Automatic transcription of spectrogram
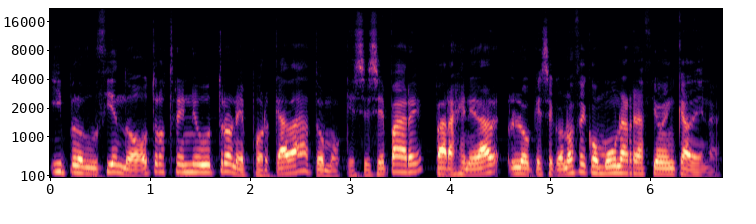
y produciendo otros tres neutrones por cada átomo que se separe para generar lo que se conoce como una reacción en cadena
